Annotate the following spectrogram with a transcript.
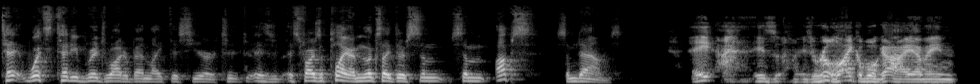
Te- what's Teddy Bridgewater been like this year? To, to, as, as far as a player, I mean, it looks like there's some some ups, some downs. He, he's he's a real likable guy. I mean,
